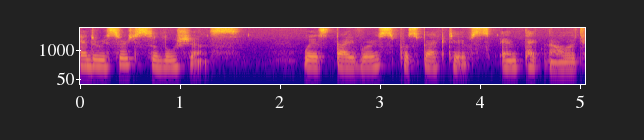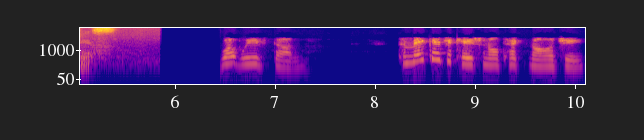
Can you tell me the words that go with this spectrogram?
and research solutions with diverse perspectives and technologies. What we've done to make educational technology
